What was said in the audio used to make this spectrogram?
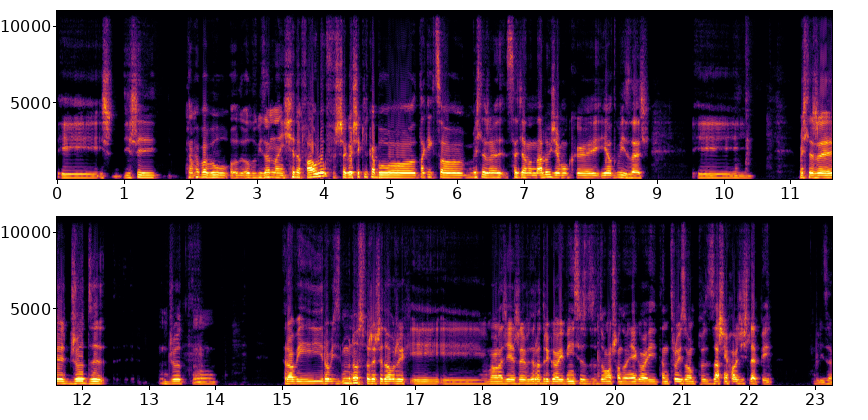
i jeśli tam chyba był odgwizdany na 7 faulów, z czego jeszcze kilka było takich, co myślę, że sędzia na luzie mógł je odgwizdać. I myślę, że Jude Jude mm, robi, robi mnóstwo rzeczy dobrych i, i mam nadzieję, że Rodrigo i Vinicius dołączą do niego i ten trójząb zacznie chodzić lepiej w lidze.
